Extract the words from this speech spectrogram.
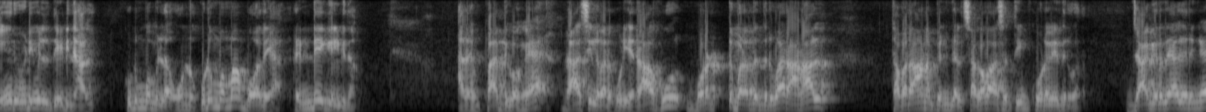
வேறு வடிவில் தேடினால் குடும்பம் இல்லை ஒன்று குடும்பமா போதையா? ரெண்டே கேள்வி தான் அதை பார்த்துக்கோங்க. ராசியில் வரக்கூடிய ராகு முரட்டு பலத்தை தருவார். ஆனால் தவறான பெண்கள் சகவாசத்தையும் கூடவே தருவார். ஜாக்கிரதையாக இருங்க.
